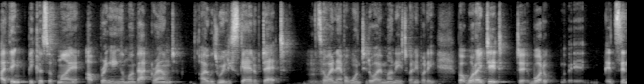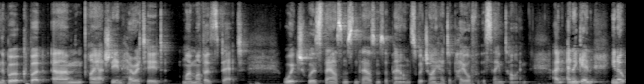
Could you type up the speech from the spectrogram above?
I think because of my upbringing and my background, I was really scared of debt. So I never wanted to owe money to anybody. But what I did, do, what it's in the book, but um, I actually inherited my mother's debt, which was thousands and thousands of pounds, which I had to pay off at the same time. And and again, you know,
